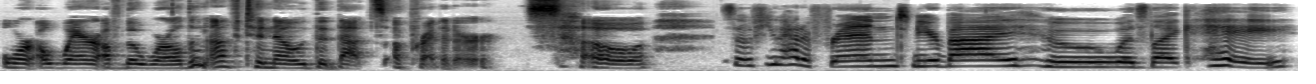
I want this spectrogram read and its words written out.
or aware of the world enough to know that that's a predator. So. So if you had a friend nearby who was like, hey,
